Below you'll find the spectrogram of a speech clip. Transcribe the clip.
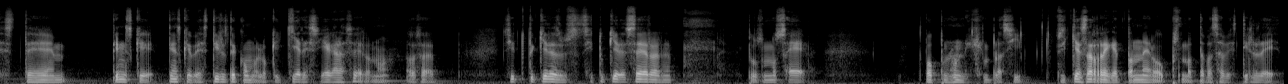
este tienes que tienes que vestirte como lo que quieres llegar a ser, ¿no? O sea, si tú te quieres si tú quieres ser pues no sé, puedo poner un ejemplo así, si quieres ser reggaetonero, pues no te vas a vestir de,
